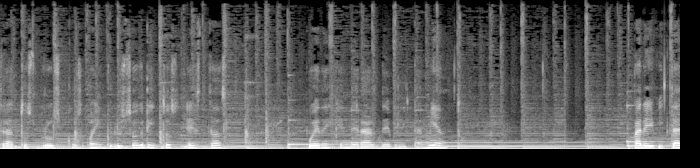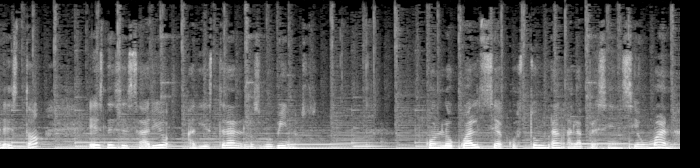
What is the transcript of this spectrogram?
tratos bruscos o incluso gritos, estas pueden generar debilitamiento. Para evitar esto, es necesario adiestrar a los bovinos, con lo cual se acostumbran a la presencia humana.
